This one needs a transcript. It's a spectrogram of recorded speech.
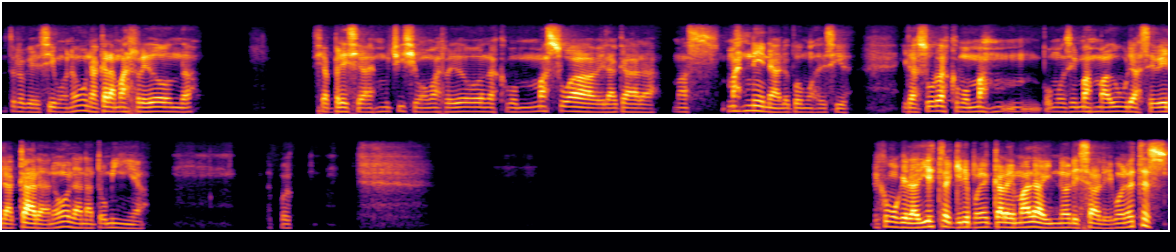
Esto es lo que decimos, ¿no? Una cara más redonda. Se aprecia, es muchísimo más redonda, es como más suave la cara, más, más nena lo podemos decir. Y la zurda es como más, mm, podemos decir, más madura, se ve la cara, ¿no? La anatomía. Es como que la diestra quiere poner cara de mala y no le sale. Bueno, esta es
